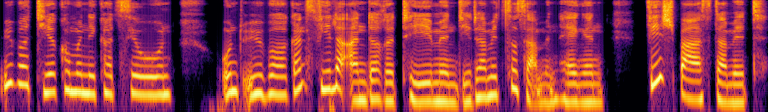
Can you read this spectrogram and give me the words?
über Tierkommunikation und über ganz viele andere Themen, die damit zusammenhängen. Viel Spaß damit!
